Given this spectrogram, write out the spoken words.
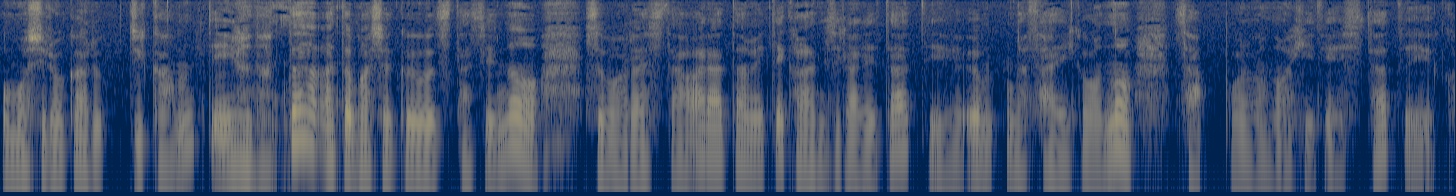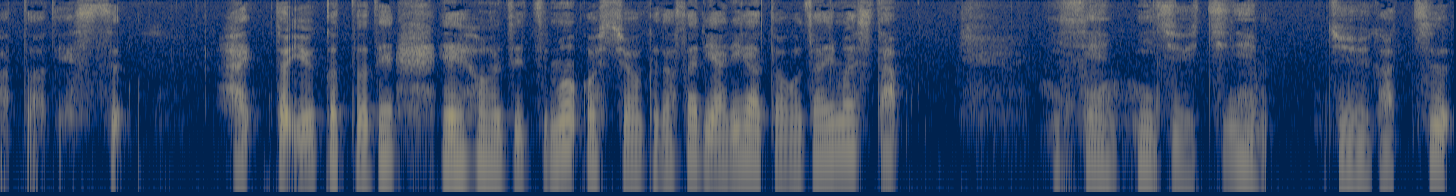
面白がる時間っていうのとあとま植物たちの素晴らしさを改めて感じられたっていう、まあ、最後の札幌の日でしたということです。はい、ということで、えー、本日もご視聴くださりありがとうございました。2021年10月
